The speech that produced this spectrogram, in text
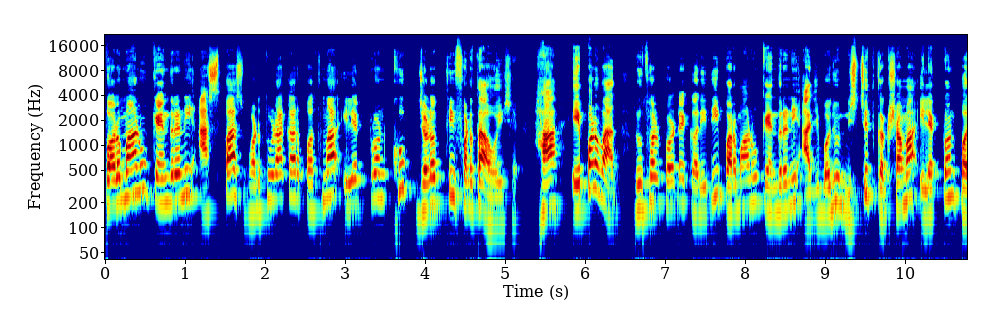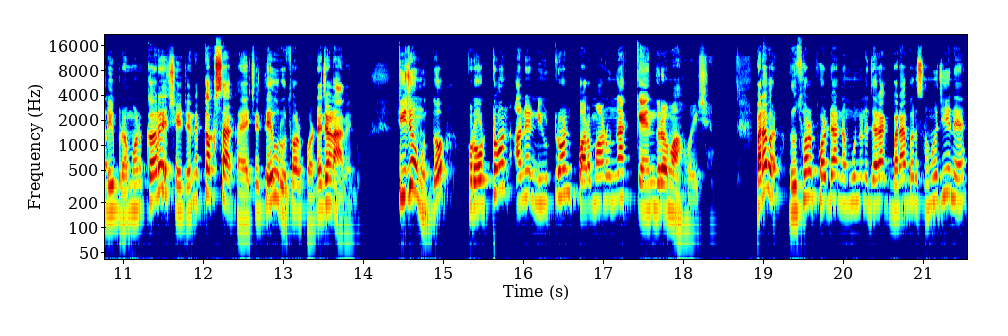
પરમાણુ કેન્દ્રની આસપાસ વર્તુળાકાર પથમાં ઇલેક્ટ્રોન ખૂબ ઝડપથી ફરતા હોય છે. હા, એ પણ વાત રુથરફોર્ડે કરી હતી. પરમાણુ કેન્દ્રની આજુબાજુ નિશ્ચિત કક્ષામાં ઇલેક્ટ્રોન પરિભ્રમણ કરે છે, જેને કક્ષા કહે છે તેવું રુથરફોર્ડે જણાવેલું. ત્રીજો મુદ્દો પ્રોટોન અને ન્યુટ્રોન પરમાણુના કેન્દ્રમાં હોય છે. બરાબર? રુથરફોર્ડના નમૂનાને જરાક બરાબર સમજીએ ને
